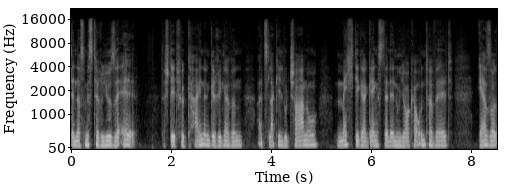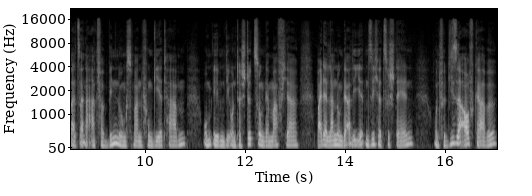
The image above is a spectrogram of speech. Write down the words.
denn das mysteriöse L, das steht für keinen geringeren als Lucky Luciano, mächtiger Gangster der New Yorker Unterwelt. Er soll als eine Art Verbindungsmann fungiert haben, um eben die Unterstützung der Mafia bei der Landung der Alliierten sicherzustellen. Und für diese Aufgabe,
